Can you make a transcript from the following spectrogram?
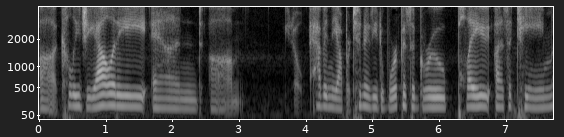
uh, collegiality and um, you know having the opportunity to work as a group, play as a team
